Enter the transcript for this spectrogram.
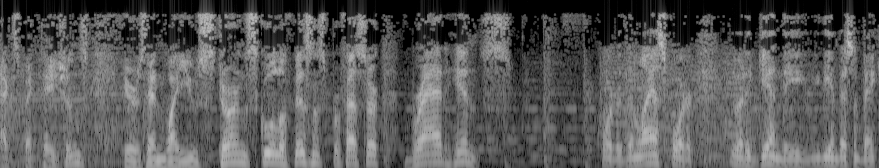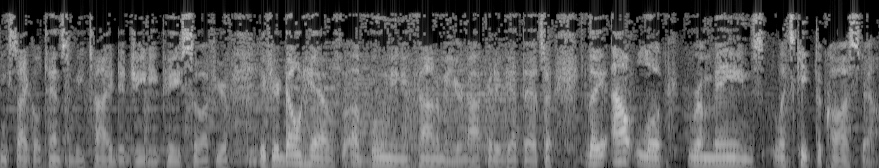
expectations. Here's NYU Stern School of Business professor Brad Hintz quarter than last quarter. But again, the the investment banking cycle tends to be tied to GDP. So if you're if you don't have a booming economy, you're not going to get that. So the outlook remains. Let's keep the cost down.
